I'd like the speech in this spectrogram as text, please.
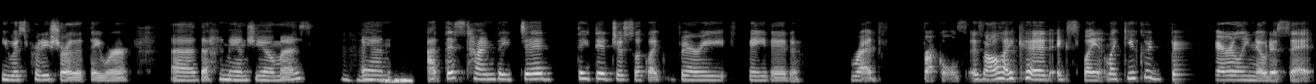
he was pretty sure that they were uh, the hemangiomas. Mhm. And at this time, they did they did just look like very faded red freckles. Is all I could explain. Like you could barely notice it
